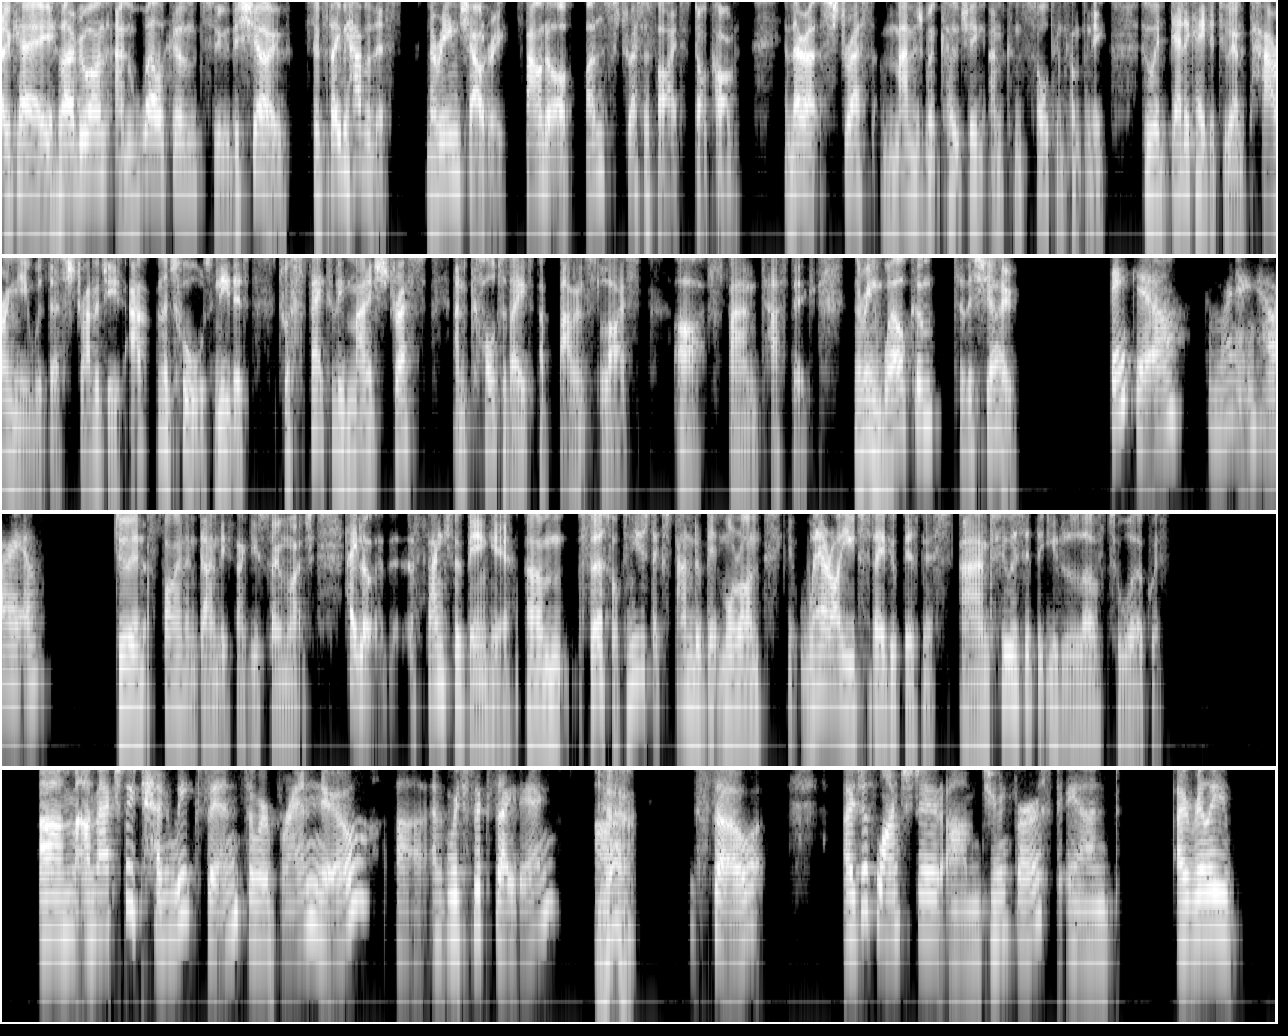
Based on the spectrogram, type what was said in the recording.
Okay, hello everyone, and welcome to the show. So today we have with us Nahrin Chowdhury, founder of Unstressified.com, and they're a stress management coaching and consulting company who are dedicated to empowering you with the strategies and the tools needed to effectively manage stress and cultivate a balanced life. Ah, fantastic. Nahrin, welcome to the show. Thank you. Good morning. How are you? Doing fine and dandy. Thank you so much. Hey, look, thank you for being here. Um, first of all, can you just expand a bit more on you know, where are you today with your business and who is it that you love to work with? Um, I'm actually 10 weeks in, so we're brand new, uh, which is exciting. Yeah. Um, so I just launched it um, June 1st, and I really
